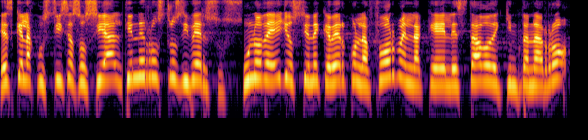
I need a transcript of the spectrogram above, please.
es que la justicia social tiene rostros diversos. Uno de ellos tiene que ver con la forma en la que el Estado de Quintana Roo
